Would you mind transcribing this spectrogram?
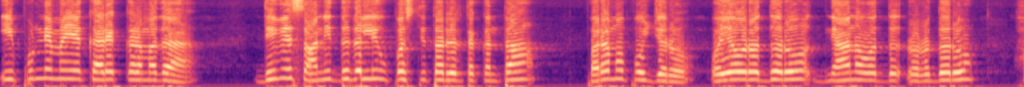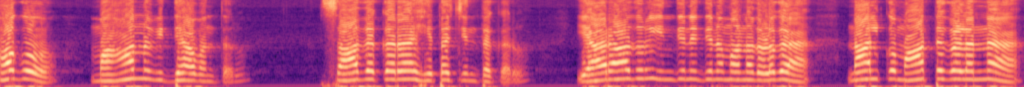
ಈ ಪುಣ್ಯಮಯ ಕಾರ್ಯಕ್ರಮದ ದಿವ್ಯ ಸಾನ್ನಿಧ್ಯದಲ್ಲಿ ಉಪಸ್ಥಿತರಿರ್ತಕ್ಕಂಥ ಪರಮ ಪೂಜ್ಯರು, ವಯೋವೃದ್ಧರು, ಜ್ಞಾನವೃದ್ಧರು ಹಾಗೂ ಮಹಾನ್ ವಿದ್ಯಾವಂತರು ಸಾಧಕರ ಹಿತಚಿಂತಕರು. ಯಾರಾದರೂ ಇಂದಿನ ದಿನಮಾನದೊಳಗೆ ನಾಲ್ಕು ಮಾತುಗಳನ್ನು,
